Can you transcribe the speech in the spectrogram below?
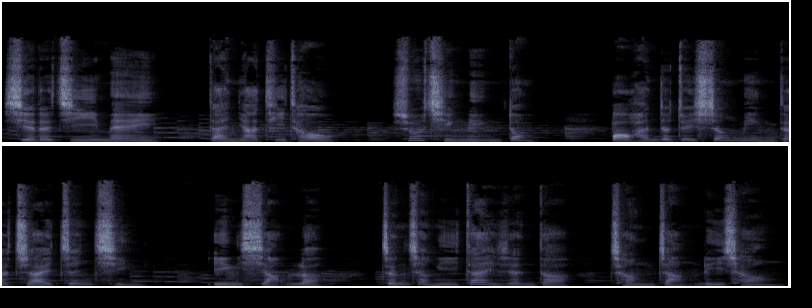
写得极美、淡雅剔透、抒情灵动，饱含着对生命的挚爱真情，影响了整整一代人的成长历程。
